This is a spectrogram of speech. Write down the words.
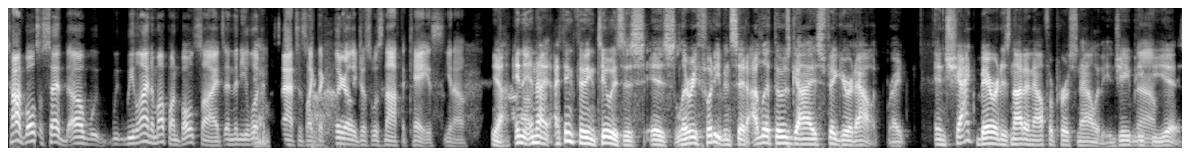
Todd Bowles has said, oh, we, we line him up on both sides. And then you look yeah. at the stats, it's like that clearly just was not the case, you know. Yeah, and um, and I, I think the thing too is is is Larry Foote even said I let those guys figure it out, right? And Shaq Barrett is not an alpha personality. JPP no. is.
